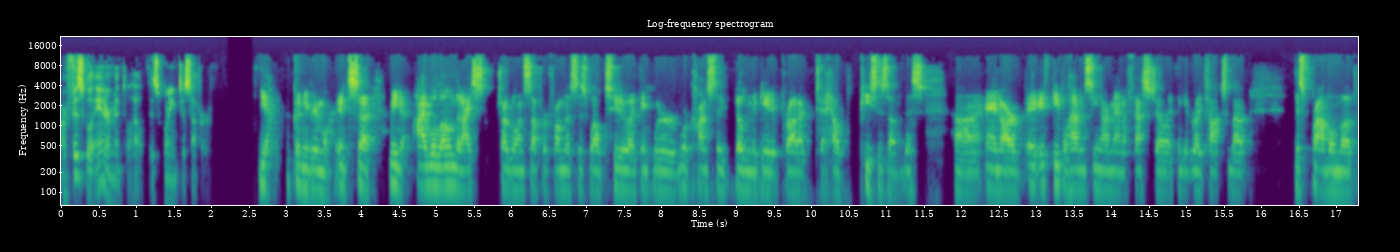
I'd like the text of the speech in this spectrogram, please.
our physical and our mental health is going to suffer yeah, I couldn't agree more. It's, uh, I mean, I will own that I struggle and suffer from this as well too. I think we're we're constantly building the gated product to help pieces of this. Uh, and our, if people haven't seen our manifesto, I think it really talks about this problem of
